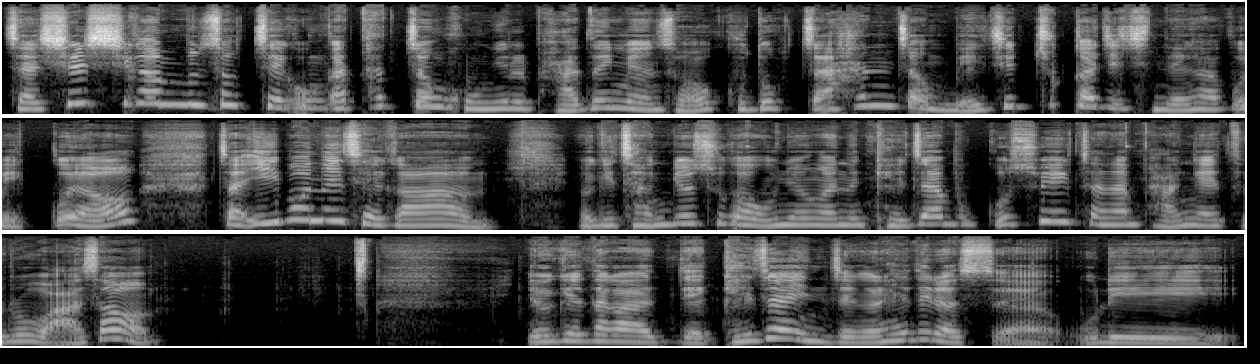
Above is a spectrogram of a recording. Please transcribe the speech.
자 실시간 분석 제공과 타점 공유를 받으면서 구독자 한정 매집주까지 진행하고 있고요. 자 이번에 제가 여기 장 교수가 운영하는 계좌 복구 수익 전환 방에 들어와서 여기에다가 이제 계좌 인증을 해드렸어요. 우리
